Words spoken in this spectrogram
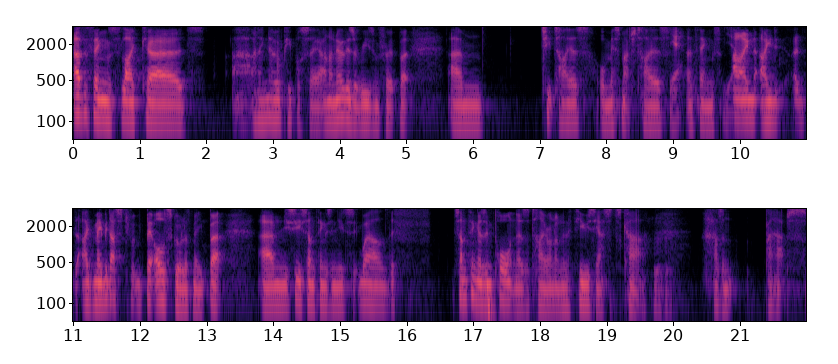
other things like, uh, uh, and I know people say, and I know there's a reason for it, but um, cheap tires or mismatched tires Yeah. and things. Yeah. And I, I, I, maybe that's a bit old school of me, but um, you see some things and you say, well, if something as important as a tire on an enthusiast's car Mm-hmm. hasn't perhaps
